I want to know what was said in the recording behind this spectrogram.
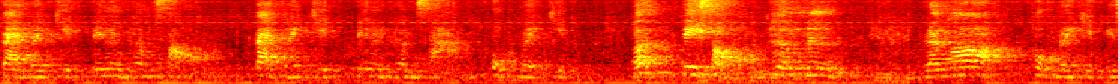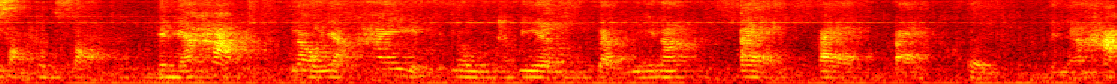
แปดหน่วยกิตปีหนึ่งเทอมสองแปดหน่วยกิตปีหนึ่งเทอมสามหกหน่วยกิตเออปีสองเทอมหนึ่งแล้วก็6หน่วยกิตปี2เทอม2องอย่างเงี้ยค่ะ เราอยากให้ลงทะเบียนแบบนี้นะ8 8 8 6อย่างเงี้ยค่ะ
